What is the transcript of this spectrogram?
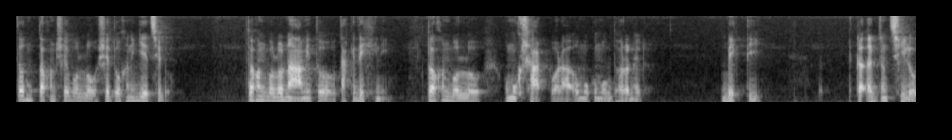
তখন তখন সে বলল, সে তো ওখানে গিয়েছিল। তখন বলল, না, আমি তো তাকে দেখিনি। তখন বলল, অমুক শার্ট পরা, অমুক অমুক ধরনের ব্যক্তি, একটা, একজন ছিল।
